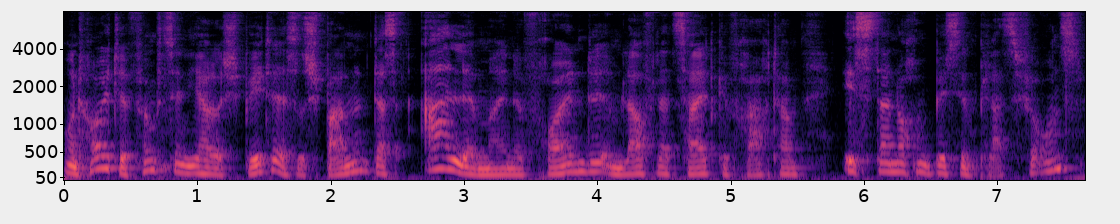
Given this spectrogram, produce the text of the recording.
Und heute, 15 Jahre später, ist es spannend, dass alle meine Freunde im Laufe der Zeit gefragt haben, ist da noch ein bisschen Platz für uns?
